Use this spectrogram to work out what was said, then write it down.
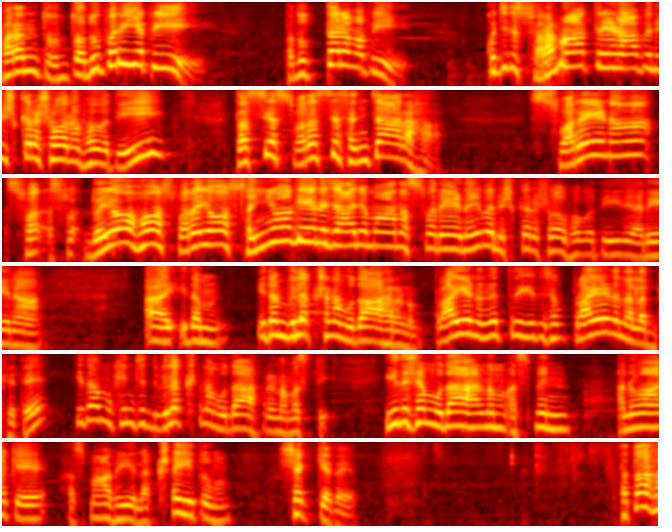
परन्तु तदुपरि अपि तदुत्तरमपि क्वचित् स्वरमात्रेणापि निष्कर्षो न भवति तस्य स्वरस्य सञ्चारः स्वरेण स्व स्व द्वयोः स्वरयोः संयोगेन जायमानस्वरेणैव निष्कर्षो भवति इति अनेन इदं इदं विलक्षणम् उदाहरणं प्रायेण अन्यत्र ईदृशं प्रायेण न लभ्यते इदं किञ्चित् विलक्षणम् उदाहरणमस्ति ईदृशम् उदाहरणम् अस्मिन् अनुवाके अस्माभिः लक्षयितुं शक्यते ततः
